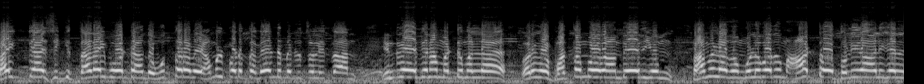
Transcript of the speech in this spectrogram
பைக் டாக்ஸிக்கு தடை போட்டு அந்த உத்தரவை அமுல்படுத்த வேண்டும் என்று சொல்லித்தான். இன்றைய தினம் மட்டுமல்ல வருகிற பத்தொன்பதாம் தேதியும் தமிழகம் முழுவதும் ஆட்டோ தொழிலாளிகள்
